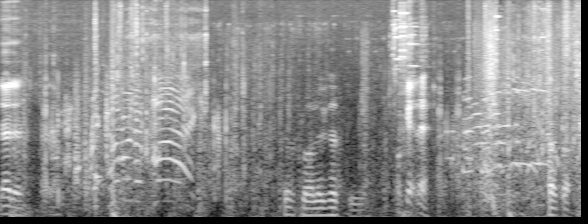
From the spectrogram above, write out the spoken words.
Dah ada. Tak ada Third floor lagi satu. Poket dah Tak tak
